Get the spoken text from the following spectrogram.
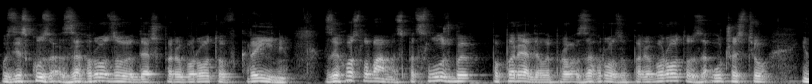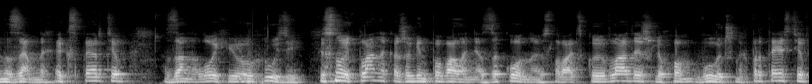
у зв'язку з загрозою держперевороту в країні. За його словами, спецслужби попередили про загрозу перевороту за участю іноземних експертів за аналогією Грузії. Існують плани, каже він, повалення законної словацької влади шляхом вуличних протестів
